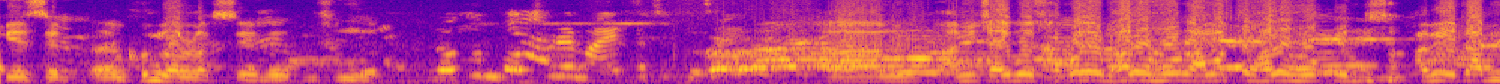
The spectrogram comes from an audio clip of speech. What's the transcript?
বিএসএফ খুবই ভালো লাগছে এবং খুব সুন্দর। নতুন বছরে মায়ের কাছে কি চাইছেন আম, আমি চাইব সকলের ভালো হোক আমার তো ভালো হোক কিন্তু আমি এটা আমি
